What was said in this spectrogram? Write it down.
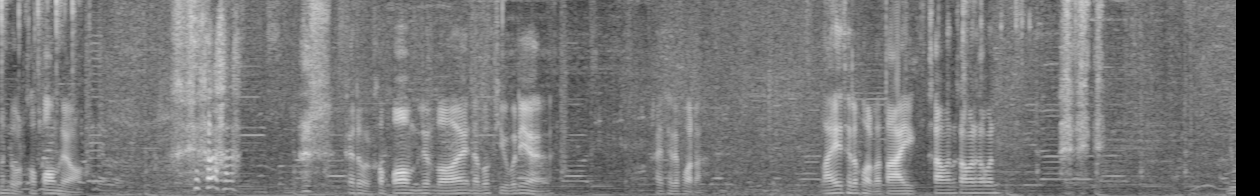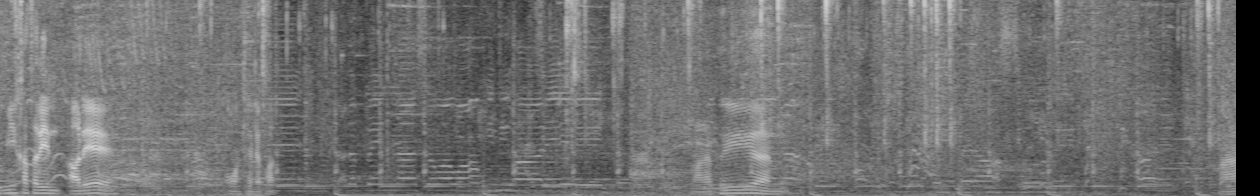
มันโดดเข้าป้อมเลยเหรอ กระโดดเข้าป้อมเรียบร้อยดับเบิลคิวปะเนี่ย ใครเทเลพอร์ตอะไลท์เทเลพอร์ตมาตายอีกฆ่ามันฆ่ามันฆ่ามัน ยูมิคาสริน เอาเด้โอ้เทเลพอร์ต มาแล้วเพื่อน มา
